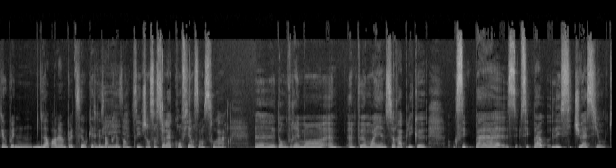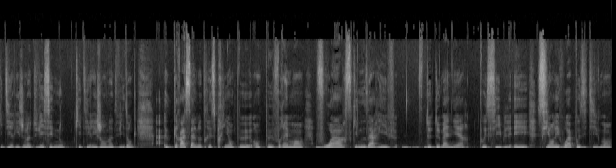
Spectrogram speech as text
Est-ce que vous pouvez nous en parler un peu de ça? Qu'est-ce que ça représente? C'est une chanson sur la confiance en soi. Euh, donc vraiment un, un peu un moyen de se rappeler que c'est pas c'est pas les situations qui dirigent notre vie, c'est nous qui dirigeons notre vie. Donc grâce à notre esprit, on peut on peut vraiment voir ce qui nous arrive de deux manières possibles et si on les voit positivement,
